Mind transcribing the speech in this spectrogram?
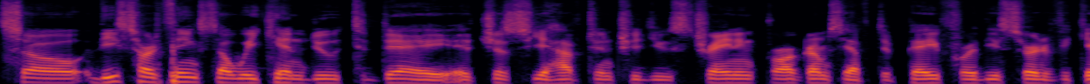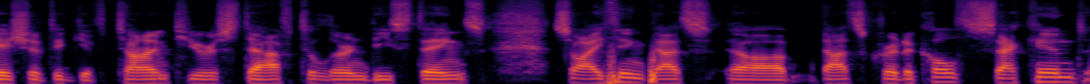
So these are things that we can do today. It's just you have to introduce training programs. You have to pay for these certifications to give time to your staff to learn these things. So I think that's uh, that's critical. Second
